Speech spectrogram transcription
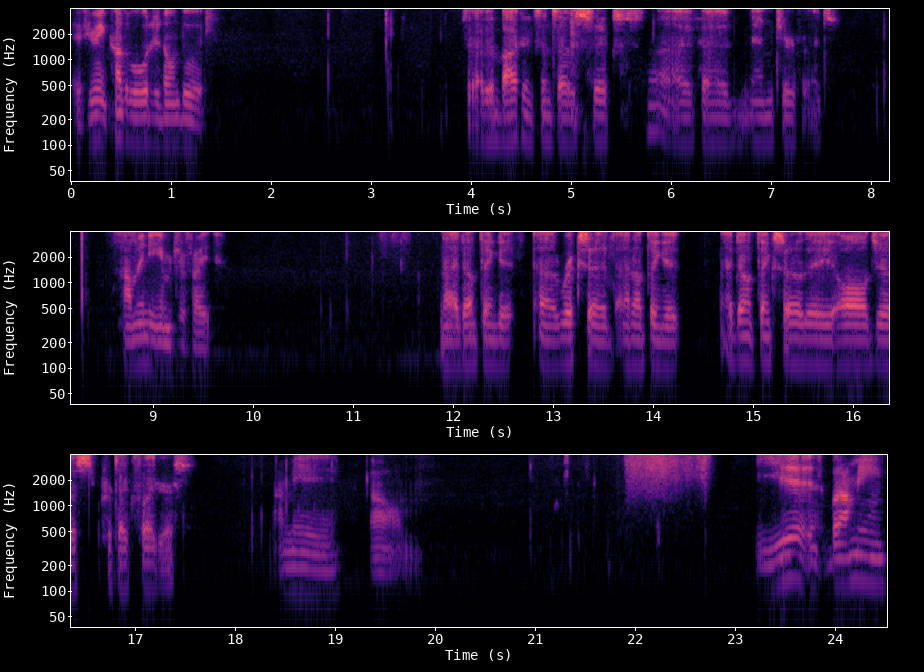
if you ain't comfortable with it, don't do it. So I've been boxing since I was six. I've had amateur fights. How many amateur fights? No, I don't think it. Uh, Rick said I don't think it. I don't think so. They all just protect fighters. I mean, um, yeah, but I mean,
